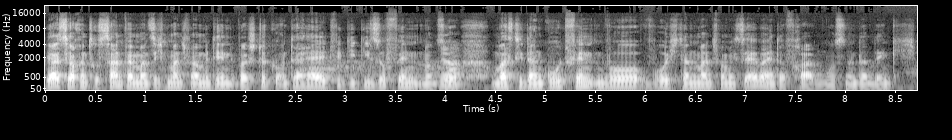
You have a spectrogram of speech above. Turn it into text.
Ja, ist ja auch interessant, wenn man sich manchmal mit denen über Stücke unterhält, wie die die so finden und so. Ja. Und was die dann gut finden, wo, wo ich dann manchmal mich selber hinterfragen muss. Und dann denke ich,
